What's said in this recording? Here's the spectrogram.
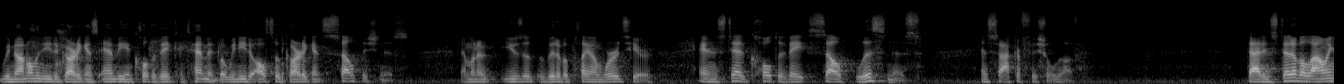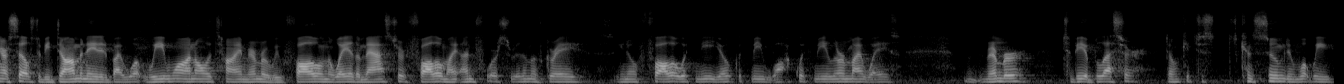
We not only need to guard against envy and cultivate contentment, but we need to also guard against selfishness. I'm going to use a, a bit of a play on words here, and instead cultivate selflessness and sacrificial love that instead of allowing ourselves to be dominated by what we want all the time, remember, we follow in the way of the Master, follow my unforced rhythm of grace, you know, follow with me, yoke with me, walk with me, learn my ways. Remember to be a blesser. Don't get just consumed in what we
